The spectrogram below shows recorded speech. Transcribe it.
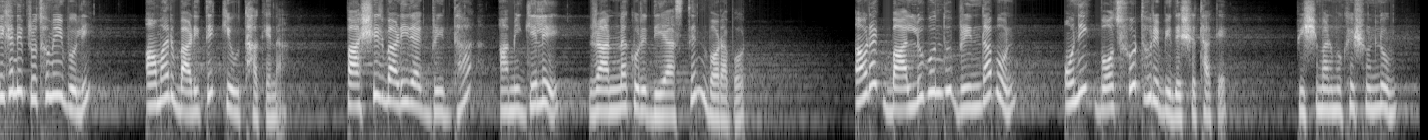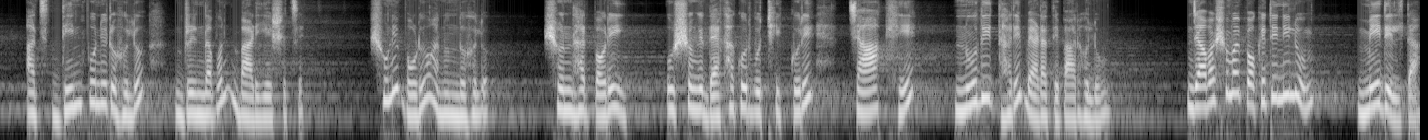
এখানে প্রথমেই বলি, আমার বাড়িতে কেউ থাকে না। পাশের বাড়ির এক বৃদ্ধা আমি গেলে রান্না করে দিয়ে আসতেন বরাবর। আমার এক বাল্যবন্ধু বৃন্দাবন অনেক বছর ধরে বিদেশে থাকে। পিসিমার মুখে শুনলুম, আজ দিন পনেরো হলো বৃন্দাবন বাড়ি এসেছে। শুনে বড় আনন্দ হলো। সন্ধ্যার পরেই ওর সঙ্গে দেখা করব ঠিক করে চা খেয়ে নদীর ধারে বেড়াতে পার হলুম। যাবার সময় পকেটে নিলুম মেডেলটা।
